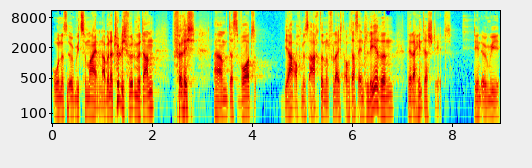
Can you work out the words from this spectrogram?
ohne es irgendwie zu meinen. Aber natürlich würden wir dann völlig ähm, das Wort ja auch missachten und vielleicht auch das entleeren, der dahinter steht, den irgendwie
